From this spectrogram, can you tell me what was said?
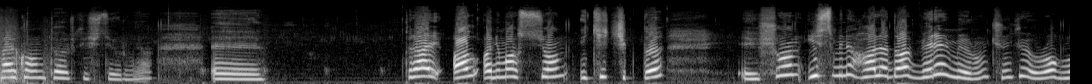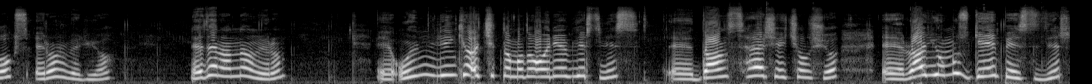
Tycoon Turkish diyorum ya. E, Try Al Animasyon 2 çıktı. E, şu an ismini hala da veremiyorum. Çünkü Roblox error veriyor. Neden anlamıyorum. E, oyun linki açıklamada oynayabilirsiniz. E, dans her şey çalışıyor. E, radyomuz Game Pass'lidir.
